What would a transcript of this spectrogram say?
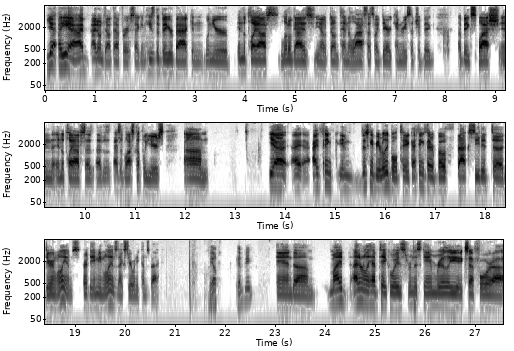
Yeah, uh, yeah, I I don't doubt that for a second. He's the bigger back, and when you're in the playoffs, little guys, you know, don't tend to last. That's why Derrick Henry's such a big, a big splash in the in the playoffs as as, as of the last couple of years. Um, yeah, I I think in this can be a really bold take. I think they're both back seated to Darren Williams or Damien Williams next year when he comes back. Yep, could be. And um, my I don't really have takeaways from this game really, except for uh,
